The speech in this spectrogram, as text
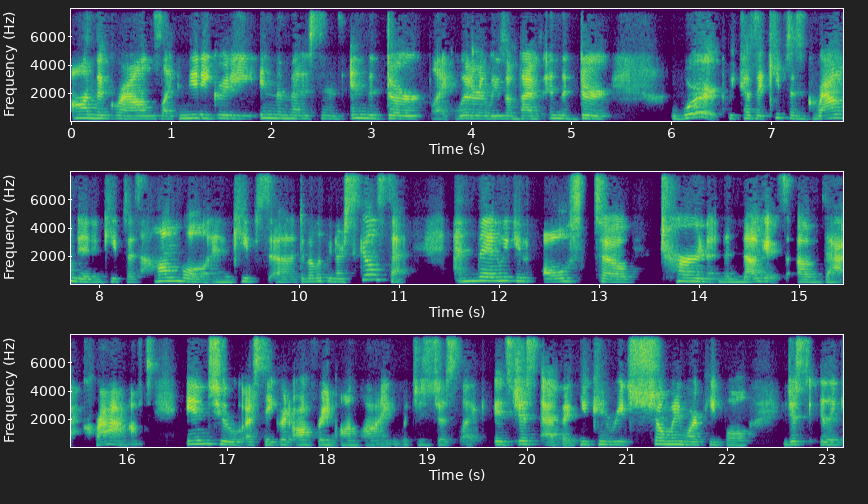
on the grounds, like nitty gritty, in the medicines, in the dirt, like literally sometimes in the dirt work because it keeps us grounded and keeps us humble and keeps uh, developing our skill set. And then we can also turn the nuggets of that craft into a sacred offering online, which is just like, it's just epic. You can reach so many more people. Just like,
